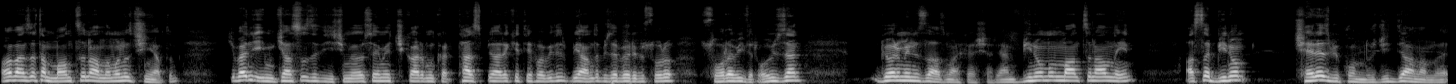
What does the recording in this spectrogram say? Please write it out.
Ama ben zaten mantığını anlamanız için yaptım. Ki bence imkansız da değil. Şimdi ÖSYM çıkarımı ters bir hareket yapabilir. Bir anda bize böyle bir soru sorabilir. O yüzden görmeniz lazım arkadaşlar. Yani binomun mantığını anlayın. Aslında binom çerez bir konudur ciddi anlamda.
